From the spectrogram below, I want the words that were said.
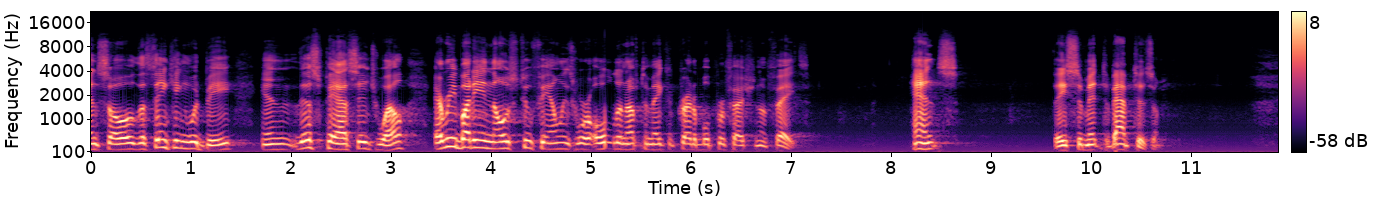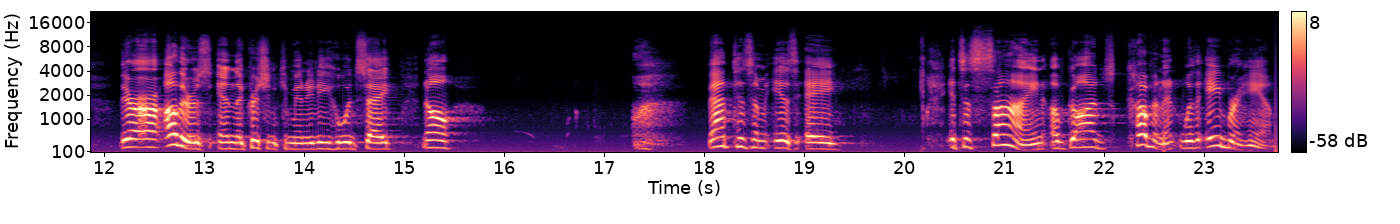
And so the thinking would be in this passage, well, everybody in those two families were old enough to make a credible profession of faith. Hence, they submit to baptism. There are others in the Christian community who would say, no, baptism is a it's a sign of God's covenant with Abraham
